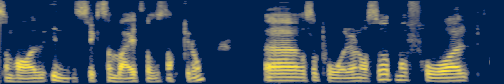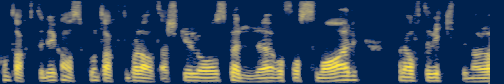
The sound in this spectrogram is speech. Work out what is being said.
som har innsikt, som veit hva de snakker om. Og så pårørende også, at man får kontakter. De kan også kontakte på lavterskel og spørre og få svar. For det er ofte viktig når du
